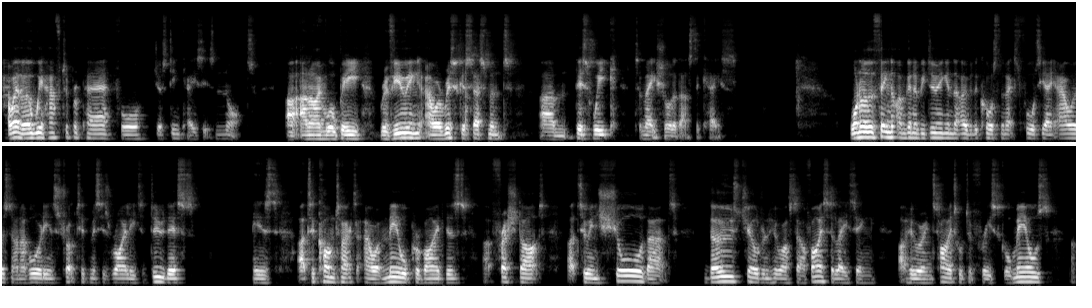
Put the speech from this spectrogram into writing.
However, we have to prepare for just in case it's not. Uh, and I will be reviewing our risk assessment um, this week to make sure that that's the case. One other thing that I'm going to be doing in the, over the course of the next 48 hours, and I've already instructed Mrs. Riley to do this, is uh, to contact our meal providers, Fresh Start, uh, to ensure that those children who are self-isolating, uh, who are entitled to free school meals, uh,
